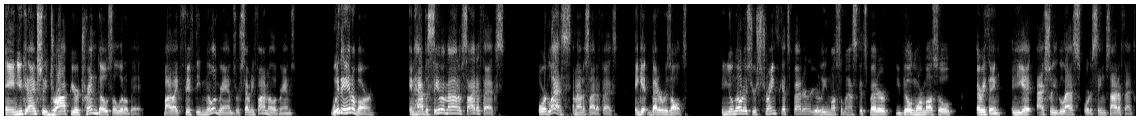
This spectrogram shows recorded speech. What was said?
And you can actually drop your tren dose a little bit by like 50 milligrams or 75 milligrams with Anavar and have the same amount of side effects or less amount of side effects and get better results. And you'll notice your strength gets better, your lean muscle mass gets better, you build more muscle, everything, and you get actually less or the same side effects.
